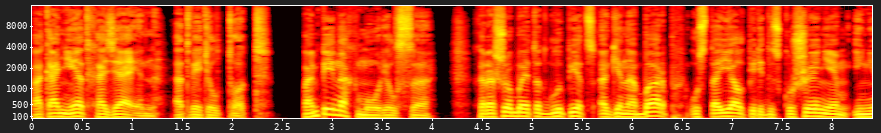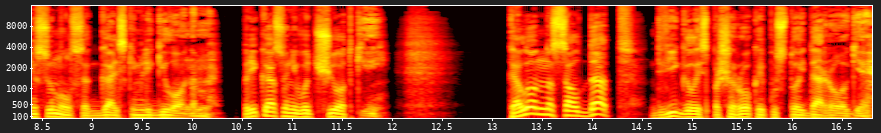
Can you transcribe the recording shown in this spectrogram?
«Пока нет, хозяин», — ответил тот. Помпей нахмурился. Хорошо бы этот глупец Агенобарб устоял перед искушением и не сунулся к гальским легионам. Приказ у него четкий. Колонна солдат двигалась по широкой пустой дороге.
